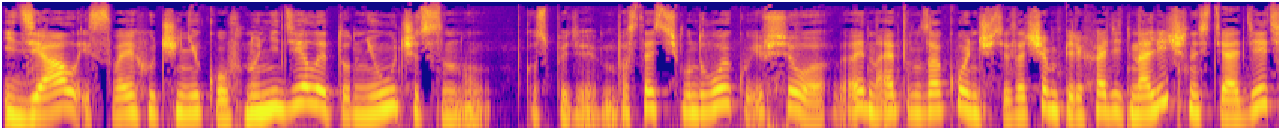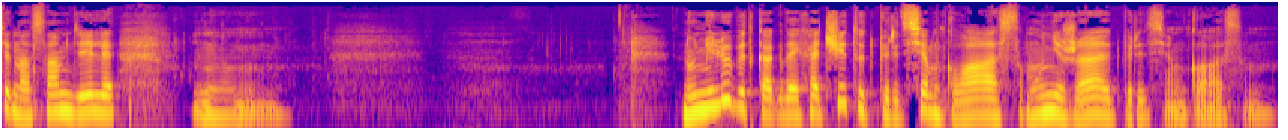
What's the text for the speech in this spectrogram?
идеал из своих учеников. Но не делает он, не учится, ну, господи, поставьте ему двойку и все, да, и на этом закончите. Зачем переходить на личности, а дети на самом деле ну, ну, не любят, когда их отчитывают перед всем классом, унижают перед всем классом.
